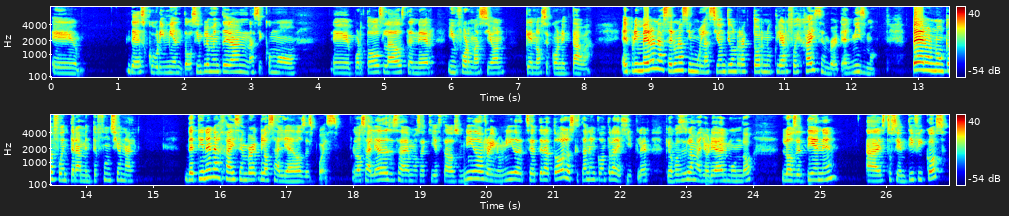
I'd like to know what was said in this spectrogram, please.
eh, de descubrimiento. Simplemente eran así como eh, por todos lados tener información que no se conectaba. El primero en hacer una simulación de un reactor nuclear fue Heisenberg, el mismo, pero nunca fue enteramente funcional. Detienen a Heisenberg los aliados después. Los aliados ya sabemos aquí Estados Unidos, Reino Unido, etcétera, todos los que están en contra de Hitler, que pues es la mayoría del mundo, los detienen a estos científicos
